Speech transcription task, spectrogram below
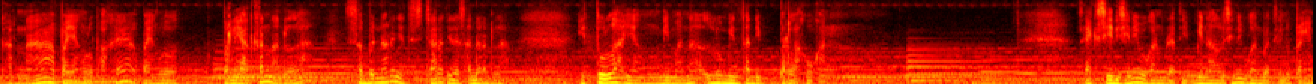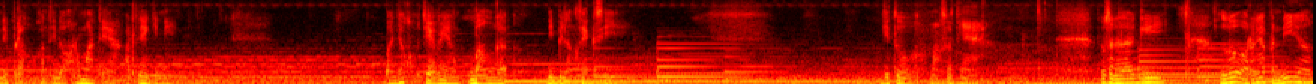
Karena apa yang lo pakai apa yang lo perlihatkan adalah sebenarnya secara tidak sadar adalah itulah yang di mana lu minta diperlakukan. Seksi di sini bukan berarti binal di sini bukan berarti lu pengen diperlakukan tidak hormat ya. Artinya gini. Banyak kok cewek yang bangga dibilang seksi gitu maksudnya. Terus ada lagi lu orangnya pendiam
